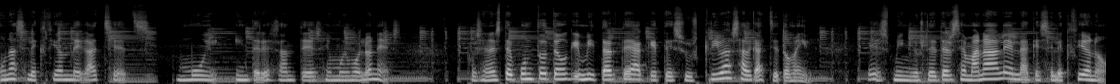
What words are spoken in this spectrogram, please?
una selección de gadgets muy interesantes y muy molones? Pues en este punto tengo que invitarte a que te suscribas al Gadgetomail es mi newsletter semanal en la que selecciono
